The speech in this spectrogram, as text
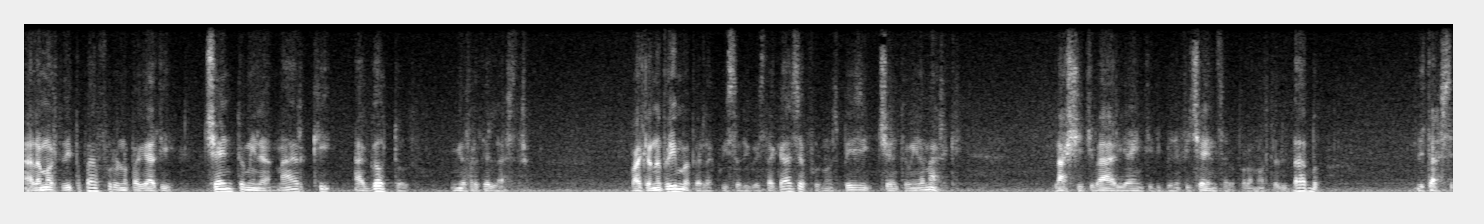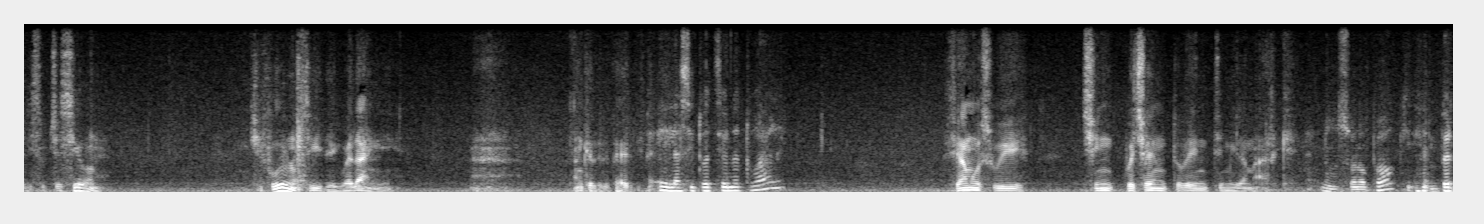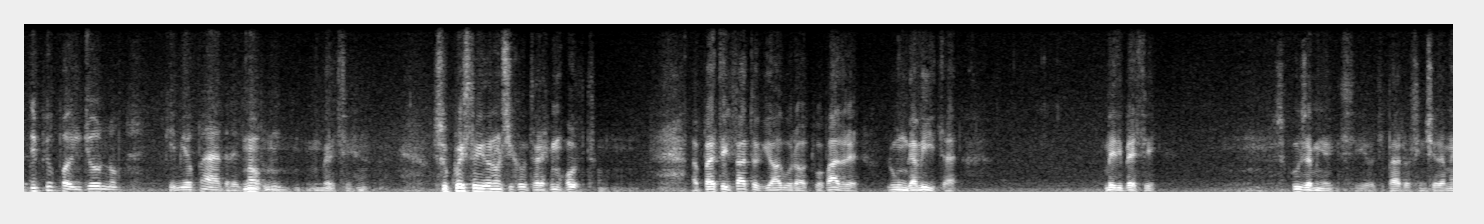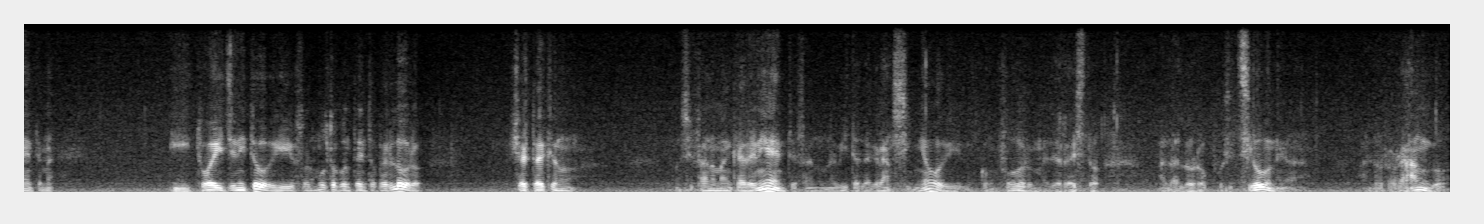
Alla morte di papà furono pagati 100.000 marchi a Gotthold, mio fratellastro. Qualche anno prima per l'acquisto di questa casa furono spesi 100.000 marchi. Lasciti vari enti di beneficenza dopo la morte del babbo, le tasse di successione. Ci furono sì dei guadagni, anche delle perdite. E la situazione attuale? Siamo sui 520.000 marchi. Eh, Non sono pochi. Per di più poi il giorno che mio padre... No, beh, sì. su questo io non ci conterei molto. A parte il fatto che io auguro a tuo padre lunga vita. Vedi, Betsy, scusami se io ti parlo sinceramente, ma i tuoi genitori, io sono molto contento per loro. Certo è che non, non si fanno mancare niente, fanno una vita da gran signori, conforme del resto alla loro posizione, al loro rango.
